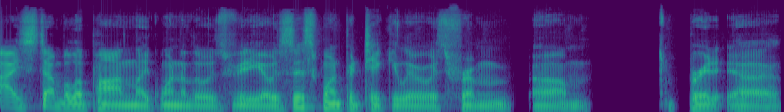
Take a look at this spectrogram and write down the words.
I stumble upon like one of those videos. This one particular was from um Brit uh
